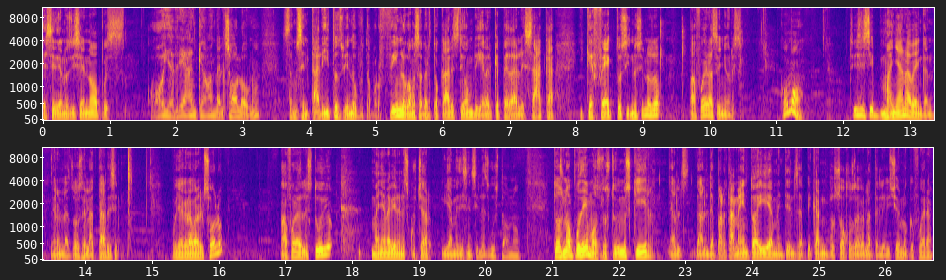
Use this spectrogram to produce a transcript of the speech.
ese día nos dice, no, pues, oye Adrián, ¿qué onda el solo? ¿no? Estamos sentaditos viendo, puta, por fin lo vamos a ver tocar este hombre y a ver qué pedales saca y qué efectos. Y no sé, no, para afuera, señores. ¿Cómo? Sí, sí, sí, mañana vengan. Eran las 2 de la tarde. Dice, voy a grabar el solo afuera del estudio. Mañana vienen a escuchar y ya me dicen si les gusta o no. Entonces no pudimos, nos tuvimos que ir al, al departamento ahí, ¿me entiendes? A picarnos los ojos, a ver la televisión, lo que fuera.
